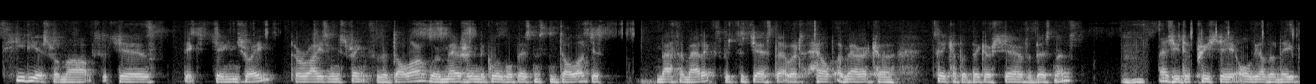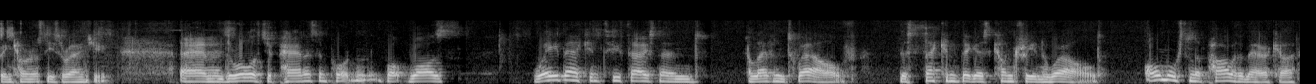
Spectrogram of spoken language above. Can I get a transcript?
tedious remarks, which is the exchange rate, the rising strength of the dollar. We're measuring the global business in dollar, just mathematics would suggest that would help America take up a bigger share of the business mm-hmm. as you depreciate all the other neighboring currencies around you. Um, the role of Japan is important. What was way back in 2011 12, the second biggest country in the world, almost on a par with America,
